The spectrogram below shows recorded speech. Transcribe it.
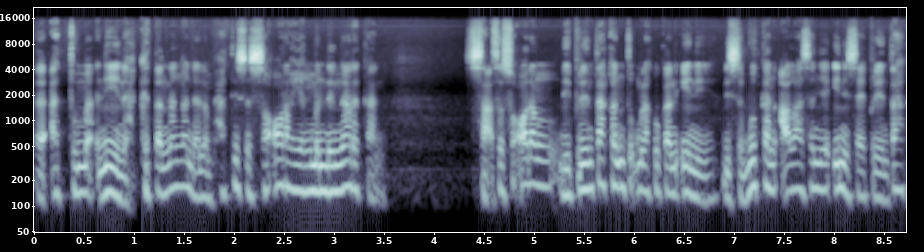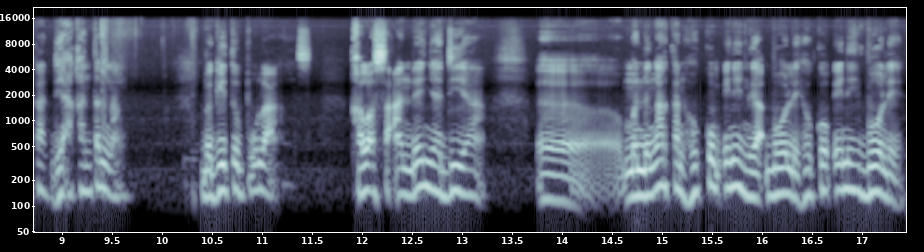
uh, at-tuma'ninah ketenangan dalam hati seseorang yang mendengarkan. Saat seseorang diperintahkan untuk melakukan ini disebutkan alasannya ini saya perintahkan dia akan tenang. Begitu pula kalau seandainya dia uh, mendengarkan hukum ini nggak boleh hukum ini boleh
